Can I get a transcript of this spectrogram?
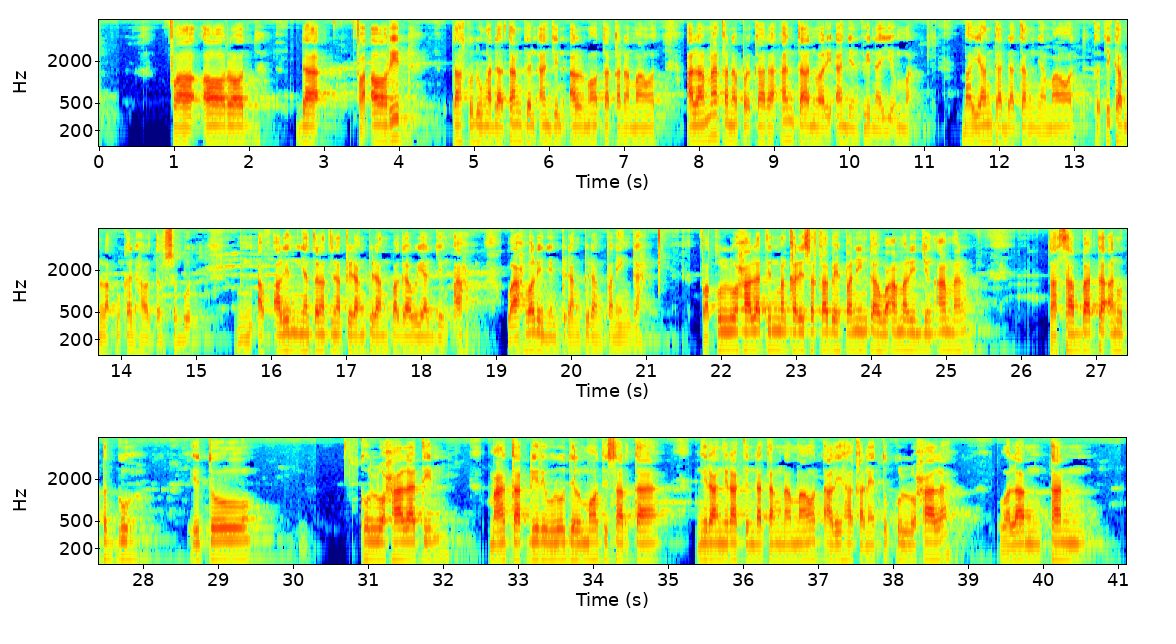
Fa arad da fa arid tah kudu ngadatangkeun anjeun al mauta kana maut. Alama kana perkara anta anu ari anjeun fina emma bayangkan datangnya maut ketika melakukan hal tersebut. Min afalin nyatana pirang-pirang pagawean jeung ah wa ahwalin jeung pirang-pirang paningkah. Fakullu halatin mangkari sakabeh paningkah wa amalin jeung amal. Tasabata anu teguh itu kullu halatin ma takdiri wurudil maut sarta ngira-ngira datangna maut aliha kana itu kullu hala walam tan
